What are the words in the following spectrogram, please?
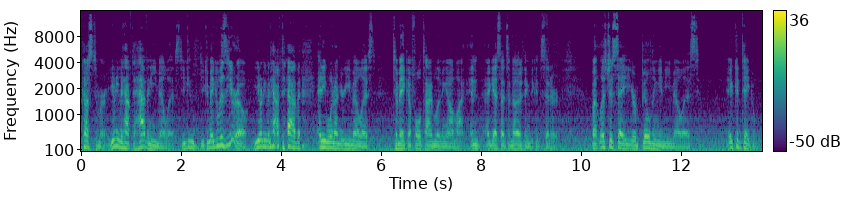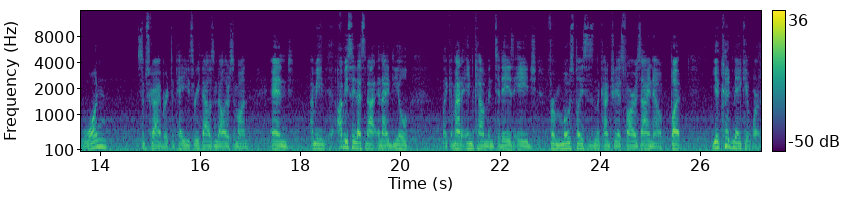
customer. You don't even have to have an email list. You can you can make it with zero. You don't even have to have anyone on your email list to make a full-time living online. And I guess that's another thing to consider. But let's just say you're building an email list. It could take one subscriber to pay you $3,000 a month. And I mean, obviously that's not an ideal like amount of income in today's age for most places in the country as far as I know, but you could make it work.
